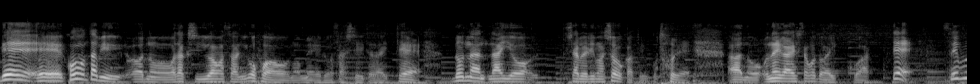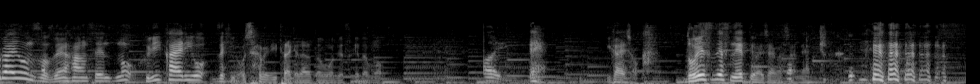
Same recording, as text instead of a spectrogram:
で、えーこの度、あの、私、岩間さんにオファーのメールをさせていただいて、どんな内容喋りましょうかということで、あの、お願いしたことが1個あって、西武ライオンズの前半戦の振り返りをぜひおしゃべりいただけたらと思うんですけども、はい、ええ、いかがでしょうか。ド S ですねって言われちゃいましたね。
